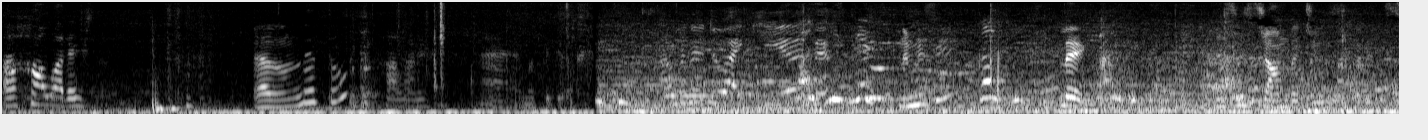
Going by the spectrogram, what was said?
Uh, hot waters. ¿A dónde tú? Hot waters. Let me see. Look. This is Jamba Juice, but it's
